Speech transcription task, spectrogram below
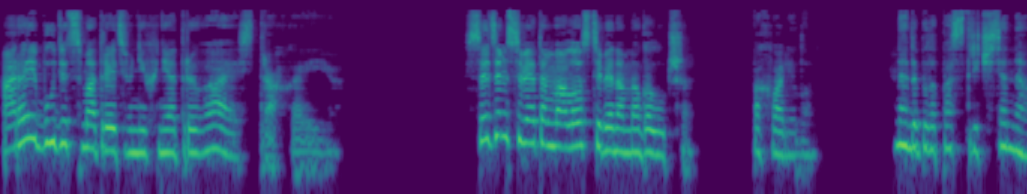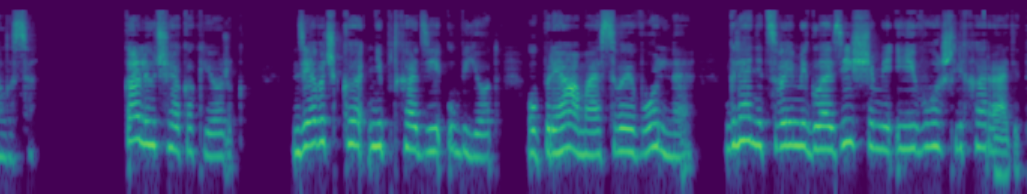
А Рэй будет смотреть в них, не отрываясь, трахая ее. «С этим цветом волос тебе намного лучше», — похвалил он. Надо было постричься на лысо. Колючая, как ежик. Девочка, не подходи, убьет. Упрямая, своевольная. Глянет своими глазищами, и его аж лихорадит.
